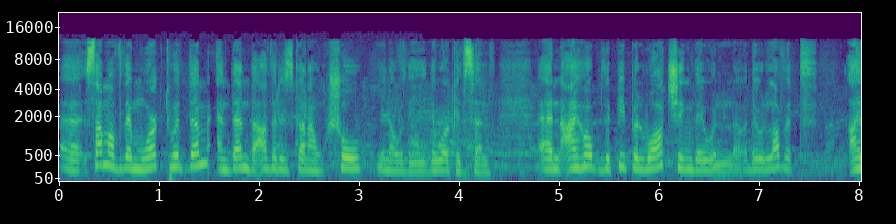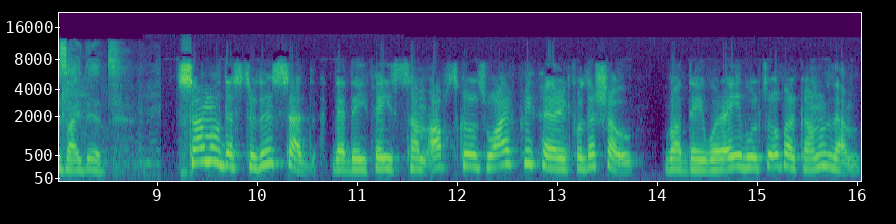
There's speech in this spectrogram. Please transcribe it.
Uh, some of them worked with them, and then the other is gonna show, you know, the, the work itself. And I hope the people watching they will uh, they will love it, as I did. Some of the students said that they faced some obstacles while preparing for the show, but they were able to overcome them.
